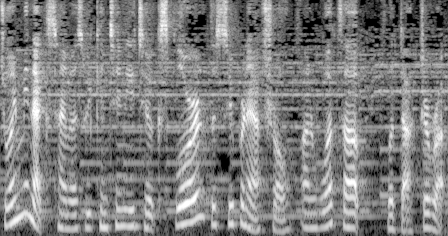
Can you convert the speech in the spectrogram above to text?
Join me next time as we continue to explore the supernatural on What's Up with Dr. Rupp.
